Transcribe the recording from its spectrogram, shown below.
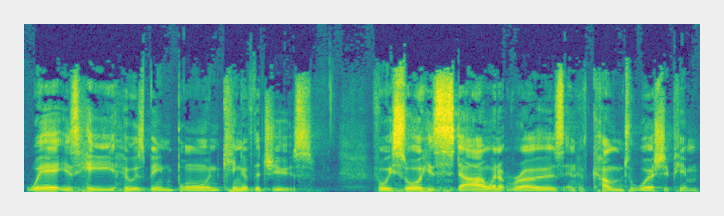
Where is he who has been born king of the Jews? For we saw his star when it rose and have come to worship him.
